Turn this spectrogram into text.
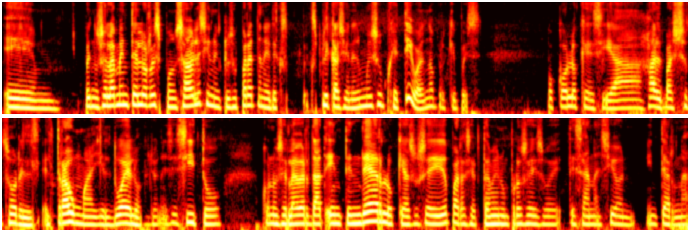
pues no solamente los responsables, sino incluso para tener ex explicaciones muy subjetivas, ¿no? Porque pues poco lo que decía Halbach sobre el, el, trauma y el duelo. Yo necesito conocer la verdad, entender lo que ha sucedido para hacer también un proceso de, sanación interna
